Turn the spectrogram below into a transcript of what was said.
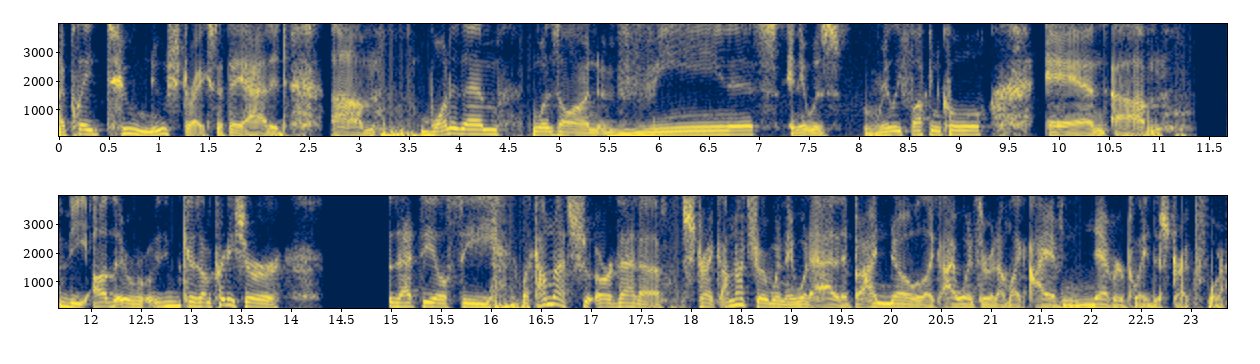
I played two new strikes that they added. Um, one of them was on Venus, and it was really fucking cool. And um, the other, because I'm pretty sure that DLC, like I'm not sure, or that uh strike, I'm not sure when they would have added it, but I know, like I went through it, I'm like, I have never played this strike before,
